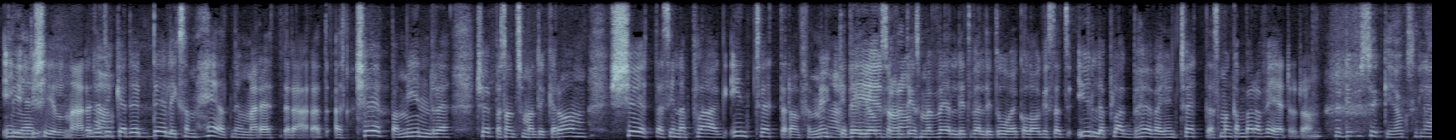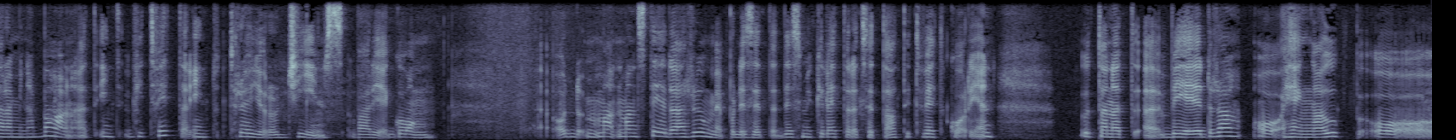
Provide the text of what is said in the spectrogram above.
ingen det, skillnad. Nej. Jag tycker det, det är liksom helt nummer ett det där att, att köpa mindre, köpa sånt som man tycker om, sköta sina plagg, inte tvätta dem för mycket. Nej, det, det, är ju också något som är väldigt, väldigt oekologiskt. Att ylleplagg behöver ju inte tvättas, man kan bara vädra dem. Men det försöker jag också lära mina barn att inte, vi tvättar inte tröjor och jeans varje gång och man, man städar rummet på det sättet. Det är så mycket lättare att sätta allt i tvättkorgen utan att äh, vädra och hänga upp. Och,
